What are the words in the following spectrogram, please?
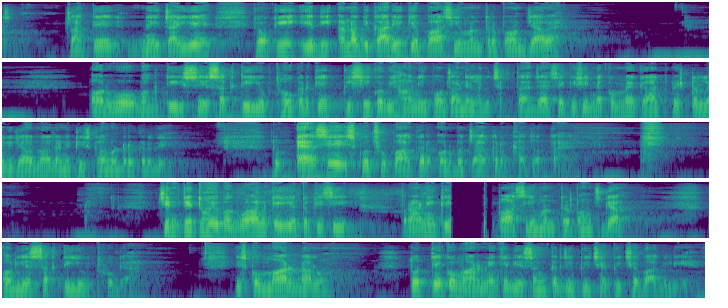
चाहते, नहीं चाहिए, क्योंकि यदि अनधिकारी के पास ये मंत्र पहुँच जावे और वो भक्ति से शक्ति युक्त होकर के किसी को भी हानि पहुँचाने लग सकता है। जैसे किसी निकम्मे के हाथ क्रिस्टल लग जाओ ना जाने किसका मर्डर कर दे। तो ऐसे इसको छुपाकर और बचाकर रखा जाता है। चिंतित हुए भगवान के ये तो किसी प्राणी के पास ये मंत्र पहुँच गया और ये शक्ति युक्त हो गया। इसको मार डालूं। तोते को मारने के लिए शंकर जी पीछे पीछे भाग लिए।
